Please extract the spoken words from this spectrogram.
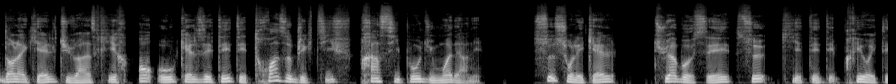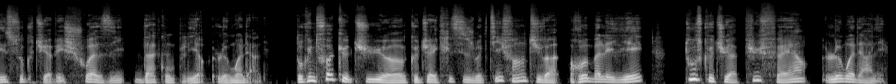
dans laquelle tu vas inscrire en haut quels étaient tes trois objectifs principaux du mois dernier. Ceux sur lesquels tu as bossé, ceux qui étaient tes priorités, ceux que tu avais choisi d'accomplir le mois dernier. Donc une fois que tu, euh, as écrit ces objectifs, hein, tu vas rebalayer tout ce que tu as pu faire le mois dernier.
